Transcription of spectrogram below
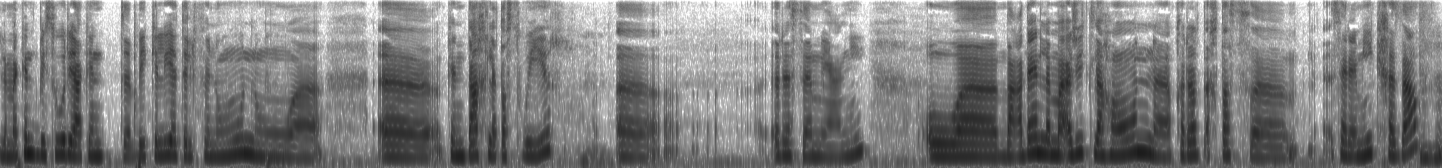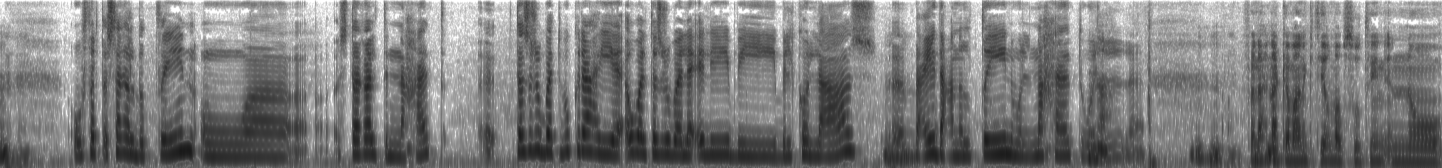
لما كنت بسوريا كنت بكلية الفنون و أه كنت داخلة تصوير. أه رسم يعني. وبعدين لما أجيت لهون قررت أختص آه، سيراميك خزف وصرت أشتغل بالطين واشتغلت النحت. تجربة بكرة هي أول تجربة لإلي بالكولاج بعيد عن الطين والنحت وال نعم. فنحن كمان كتير مبسوطين إنه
